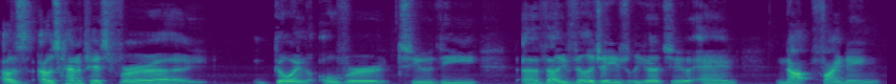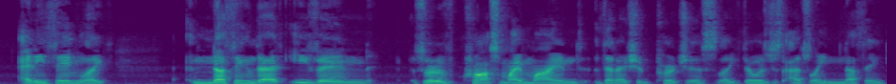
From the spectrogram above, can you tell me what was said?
I was I was kind of pissed for going over to the uh, Value Village I usually go to and not finding anything like nothing that even sort of crossed my mind that I should purchase. Like there was just absolutely nothing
